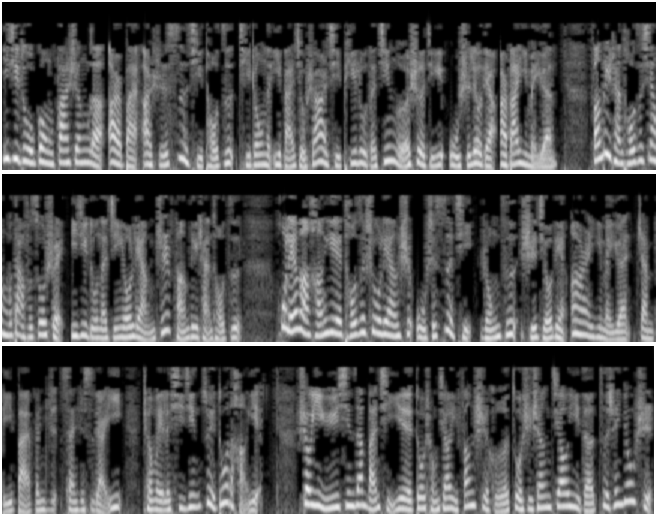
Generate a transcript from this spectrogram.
一季度共发生了二百二十四起投资，其中呢一百九十二起披露的金额涉及五十六点二八亿美元。房地产投资项目大幅缩水，一季度呢仅有两只房地产投资。互联网行业投资数量是五十四起，融资十九点二二亿美元，占比百分之三十四点一，成为为了吸金最多的行业。受益于新三板企业多重交易方式和做市商交易的自身优势，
